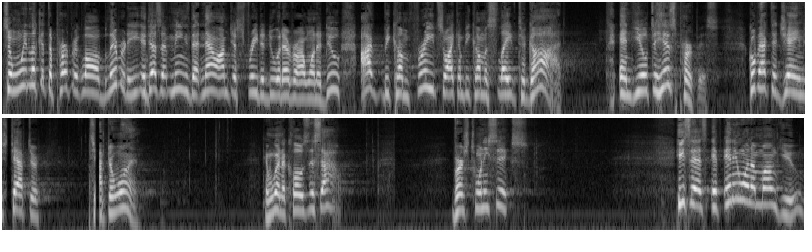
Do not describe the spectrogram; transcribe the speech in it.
So when we look at the perfect law of liberty, it doesn't mean that now I'm just free to do whatever I want to do. I've become freed so I can become a slave to God and yield to his purpose. Go back to James chapter chapter 1. And we're going to close this out. Verse 26. He says, If anyone among you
